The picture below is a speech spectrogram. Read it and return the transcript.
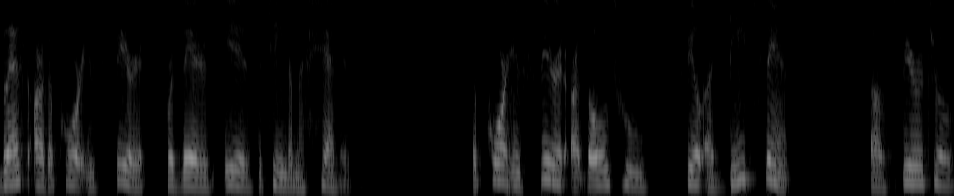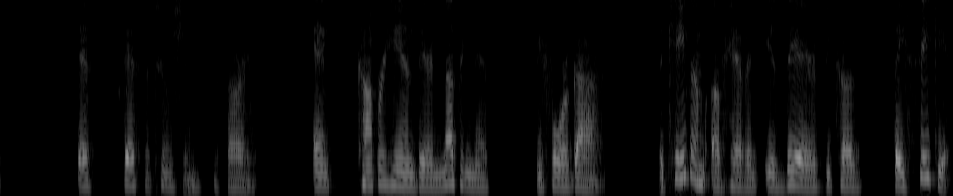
blessed are the poor in spirit, for theirs is the kingdom of heaven. The poor in spirit are those who feel a deep sense of spiritual des- destitution. I'm sorry, and comprehend their nothingness before God. The kingdom of heaven is theirs because they seek it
